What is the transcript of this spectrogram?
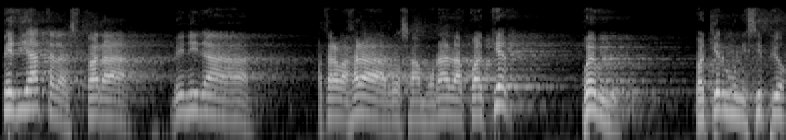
pediatras para venir a, trabajar a Rosa Morada, cualquier pueblo, cualquier municipio,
